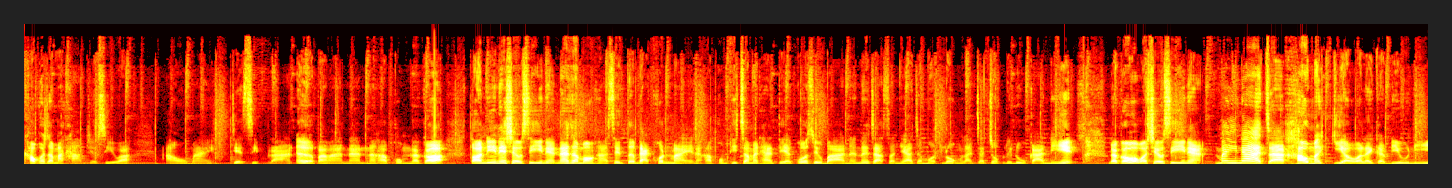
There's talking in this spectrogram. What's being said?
เขาก็จะมาถามเชลซีว่า เอาไหม70 ล้าน เออ ประมาณนั้นนะครับผม แล้วก็ตอนนี้ในเชลซีเนี่ย น่าจะมองหาเซนเตอร์แบ็กคนใหม่นะครับผมที่จะมาแทนเตียโกซิลบานะเนื่องจากสัญญาจะหมดลงหลังจากจบฤดูกาลนี้ แล้วก็บอกว่าเชลซีเนี่ย ไม่น่าจะเข้ามาเกี่ยวอะไรกับดีลนี้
